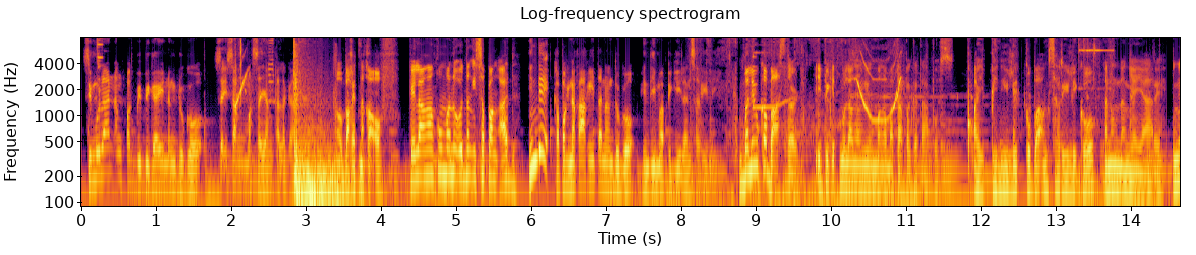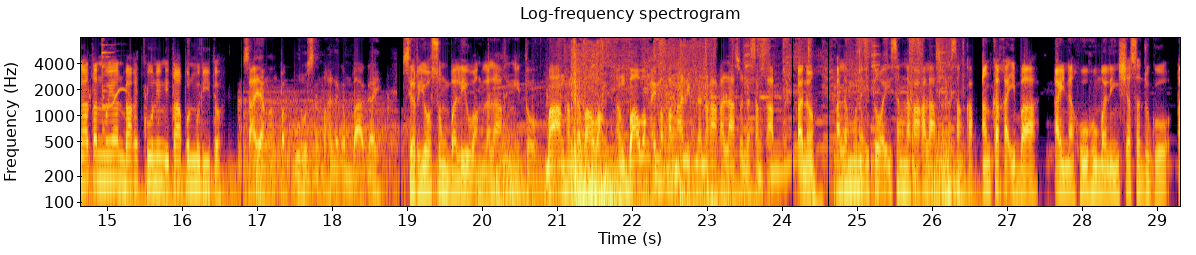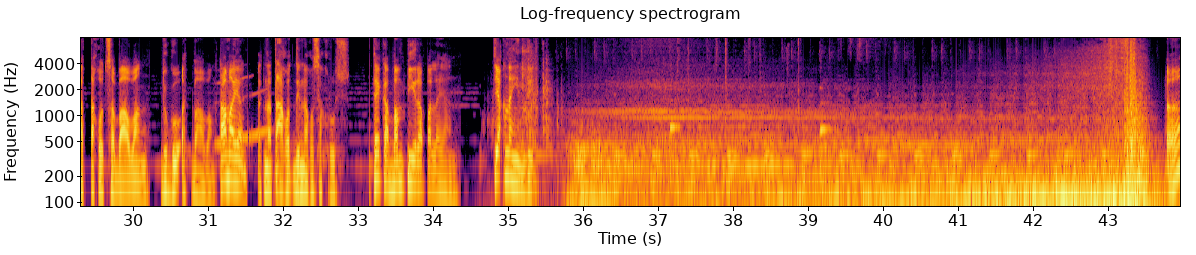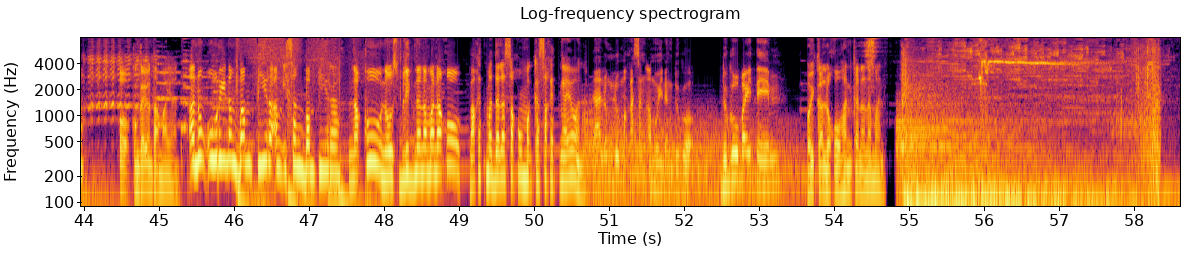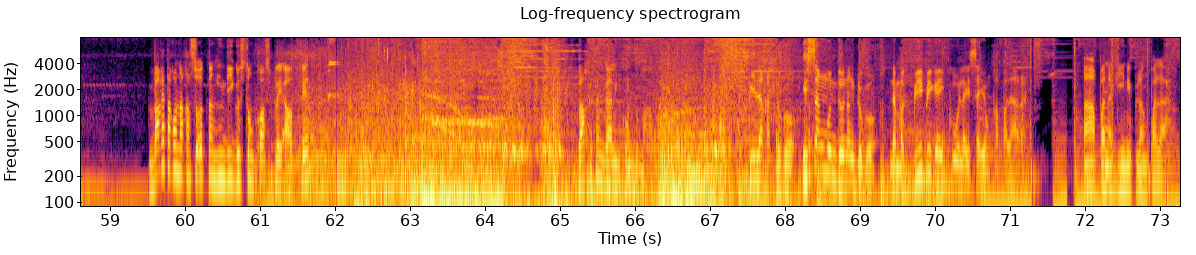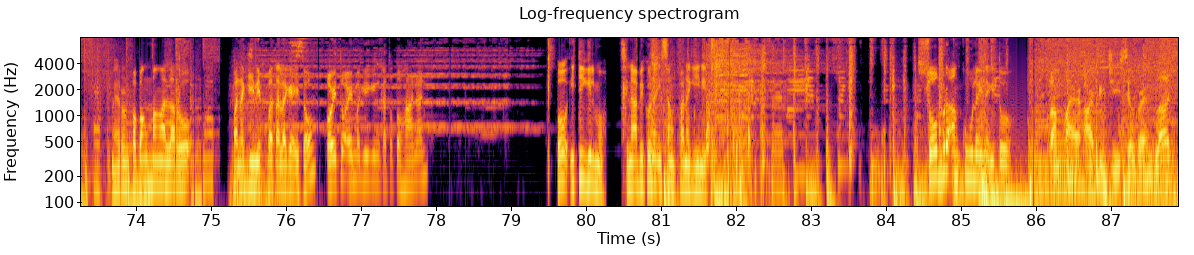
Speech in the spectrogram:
Simulan ang pagbibigay ng dugo sa isang masayang kalagayan. O bakit naka-off? Kailangan kong manood ng isa pang ad? Hindi! Kapag nakakita ng dugo, hindi mapigilan sarili. Baliw ka bastard! Ipikit mo lang ang iyong mga mata pagkatapos. Ay, pinilit ko ba ang sarili ko? Anong nangyayari? Ingatan mo yan, bakit kunin itapon mo dito? Sayang ang pagbuhos ng mahalagang bagay. Seryosong baliw ang lalaking ito. Maanghang na bawang. Ang bawang ay mapanganib na nakakalason na sangkap. Ano? Alam mo na ito ay isang nakakalason na sangkap. Ang kakaiba ay nahuhumaling siya sa dugo at takot sa bawang. Dugo at bawang. Tama yan. At natakot din ako sa krus. Teka, vampira pala yan. Tiyak na hindi. Ah? Oh, kung gayon tama yan. Anong uri ng vampira ang isang vampira? Naku, nosebleed na naman ako. Bakit madalas akong magkasakit ngayon? Lalong lumakas ang amoy ng dugo. Dugo ba itim? Hoy, kalokohan ka na naman. Bakit ako nakasuot ng hindi gustong cosplay outfit? Bakit ang galing kong lumaban? Pilak at dugo. Isang mundo ng dugo na magbibigay kulay sa iyong kapalaran. Ah, panaginip lang pala. Meron pa bang mga laro? Panaginip ba talaga ito? O ito ay magiging katotohanan? Oh, itigil mo. Sinabi ko na isang panaginip. Sobra ang kulay na ito. Vampire RPG Silver and Blood,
